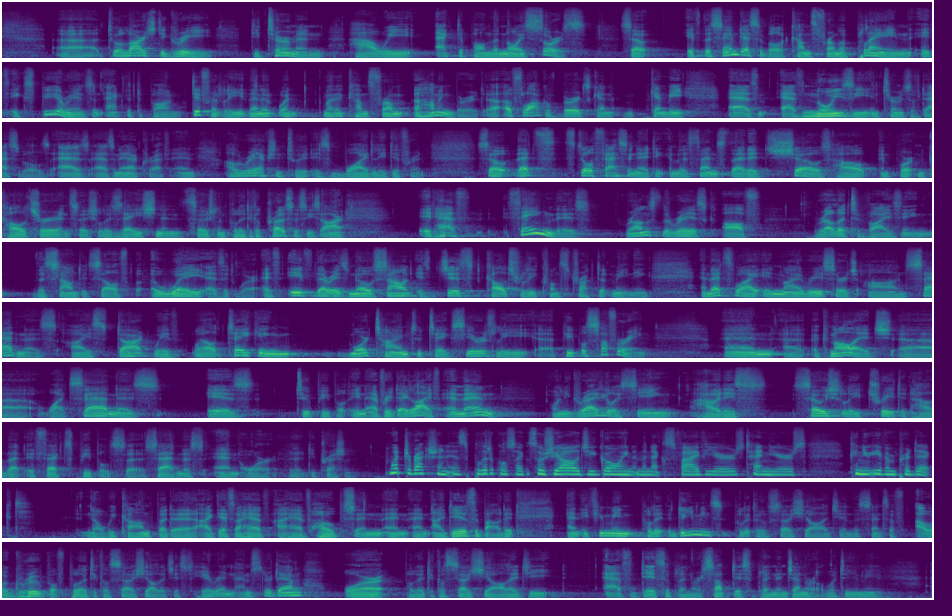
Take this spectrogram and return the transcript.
uh, to a large degree, determine how we act upon the noise source. So if the same decibel comes from a plane, it's experienced and acted upon differently than it, when, when it comes from a hummingbird. A, a, flock of birds can, can be as, as noisy in terms of decibels as, as an aircraft, and our reaction to it is widely different. So that's still fascinating in the sense that it shows how important culture and socialization and social and political processes are. It has, saying this runs the risk of relativizing the sound itself away, as it were, as if there is no sound, it's just culturally constructed meaning. And that's why in my research on sadness, I start with, well, taking more time to take seriously uh, people suffering and uh, acknowledge uh, what sadness is to people in everyday life. And then only gradually seeing how it is socially treated, how that affects people's uh, sadness and or uh, depression. What direction is political sociology going in the next five years, ten years? Can you even predict? No, we can't. But uh, I guess I have I have hopes and, and, and ideas about it. And if you mean do you mean political sociology in the sense of our group of political sociologists here in Amsterdam, or political sociology as a discipline or subdiscipline in general? What do you mean?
